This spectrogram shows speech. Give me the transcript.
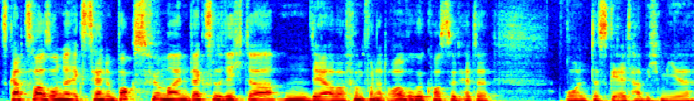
Es gab zwar so eine externe Box für meinen Wechselrichter, hm, der aber 500 Euro gekostet hätte und das Geld habe ich mir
